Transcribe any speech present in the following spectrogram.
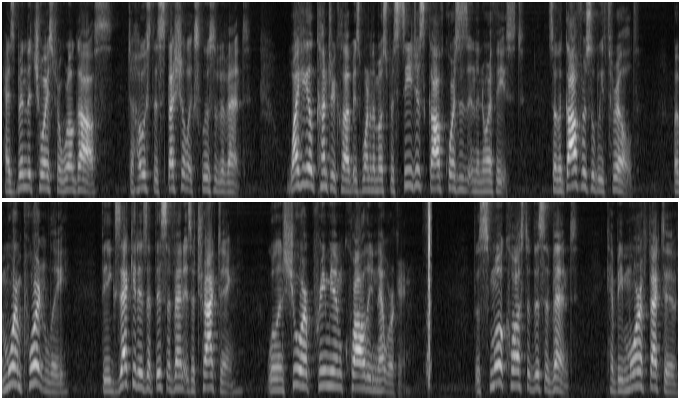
has been the choice for World Golfs to host this special exclusive event. Wykagyl Country Club is one of the most prestigious golf courses in the Northeast, so the golfers will be thrilled. But more importantly, the executives that this event is attracting will ensure premium quality networking. The small cost of this event can be more effective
